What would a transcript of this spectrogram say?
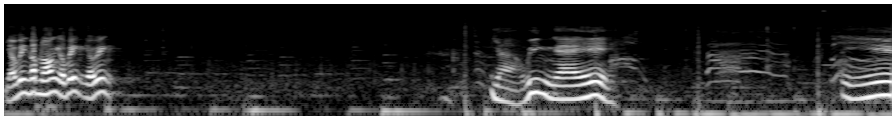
อย่าวิ่งครับน้องอย่าวิ่งอย่าวิ่ง อย่าวิ่งไงนี่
